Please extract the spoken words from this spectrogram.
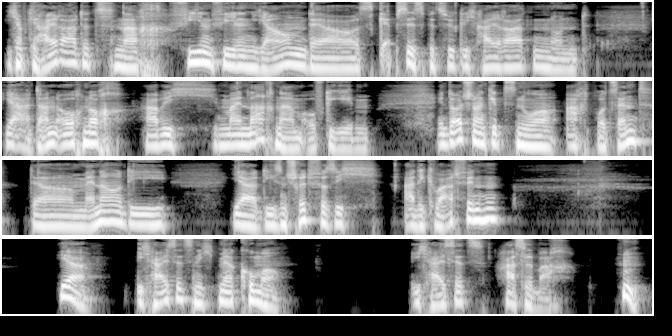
Ich habe geheiratet nach vielen, vielen Jahren der Skepsis bezüglich heiraten und ja, dann auch noch habe ich meinen Nachnamen aufgegeben. In Deutschland gibt's nur acht Prozent der Männer, die ja diesen Schritt für sich adäquat finden. Ja, ich heiße jetzt nicht mehr Kummer. Ich heiße jetzt Hasselbach. Hm.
